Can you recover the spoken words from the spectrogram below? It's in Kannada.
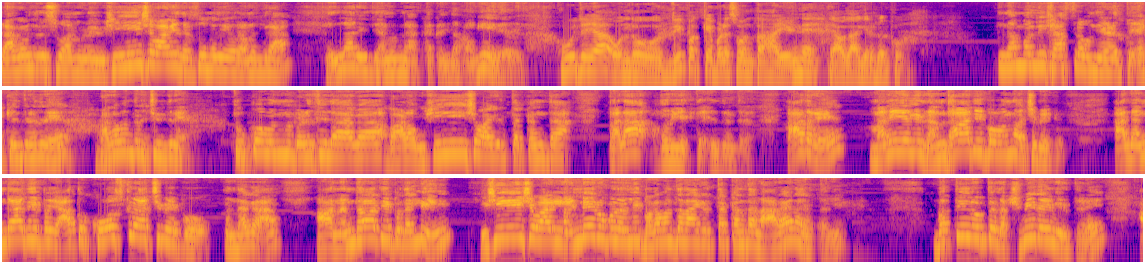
ರಾಘವೇಂದ್ರ ಸ್ವಾಮಿಗಳು ವಿಶೇಷವಾಗಿ ನರಸಿಂಹದೇವರ ಅನುಗ್ರಹ ಎಲ್ಲ ರೀತಿಯ ಅನುಗ್ರಹ ಆಗ್ತಕ್ಕಂಥ ಹಾಗೆ ಇದೆ. ಪೂಜೆಯ ಒಂದು ದೀಪಕ್ಕೆ ಬಳಸುವಂತಹ ಎಣ್ಣೆ ಯಾವುದಾಗಿರಬೇಕು? ನಮ್ಮಲ್ಲಿ ಶಾಸ್ತ್ರ ಒಂದು ಹೇಳುತ್ತೆ. ಯಾಕೆಂತ ಹೇಳಿದ್ರೆ ಭಗವಂತನ ಚಿಂತನೆ ತುಪ್ಪವನ್ನು ಬೆಳೆಸಿದಾಗ ಬಹಳ ವಿಶೇಷವಾಗಿರ್ತಕ್ಕಂಥ ಫಲ ದೊರೆಯುತ್ತೆ ಅಂತಂದ್ರೆ ಆದರೆ ಮನೆಯಲ್ಲಿ ನಂದಾದೀಪವನ್ನು ಹಚ್ಚಬೇಕು. ಆ ನಂದಾದೀಪ ಯಾತಕ್ಕೋಸ್ಕರ ಹಚ್ಚಬೇಕು ಅಂದಾಗ ಆ ನಂದಾದೀಪದಲ್ಲಿ ವಿಶೇಷವಾಗಿ ಎಣ್ಣೆ ರೂಪದಲ್ಲಿ ಭಗವಂತನಾಗಿರ್ತಕ್ಕಂಥ ನಾರಾಯಣ ಇರ್ತಾನೆ ಬತ್ತಿ ರೂಪದಲ್ಲಿ ಲಕ್ಷ್ಮೀದೇವಿ ಇರ್ತಾಳೆ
